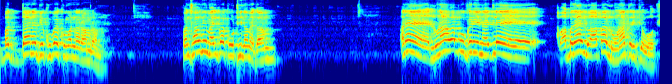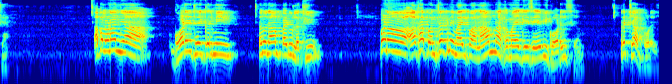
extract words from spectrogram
બધાને ભીખુભાઈ ખુમરના રામ રામ. પંચાવની માઇલપા કોઠી નામે ગામ. અને લુણાવા પોખરીને એટલે આ બધા આપા લુણા તરીકે ઓળખે. આપા લુણા ત્યાં ઘોડે થઈ કરમી, એનું નામ પાડ્યું લખી. પણ આખા પંથકની માઇલપા નામના કમાઈ ગઈ છે એવી ઘોડી છે. પ્રખ્યાત ઘોડી છે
